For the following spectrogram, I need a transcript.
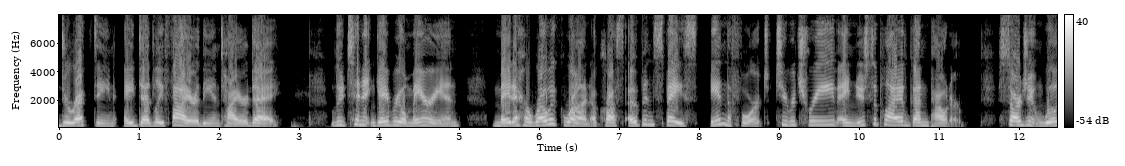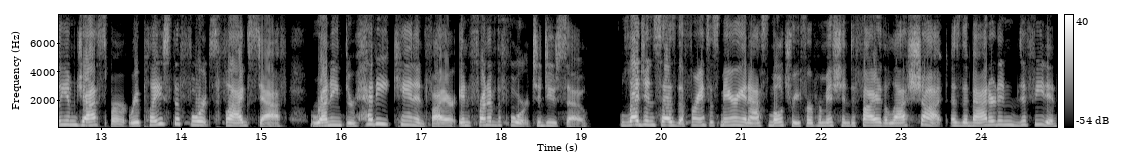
directing a deadly fire the entire day. Lieutenant Gabriel Marion, made a heroic run across open space in the fort to retrieve a new supply of gunpowder. Sergeant William Jasper replaced the fort's flagstaff, running through heavy cannon fire in front of the fort to do so. Legend says that Francis Marion asked Moultrie for permission to fire the last shot as the battered and defeated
